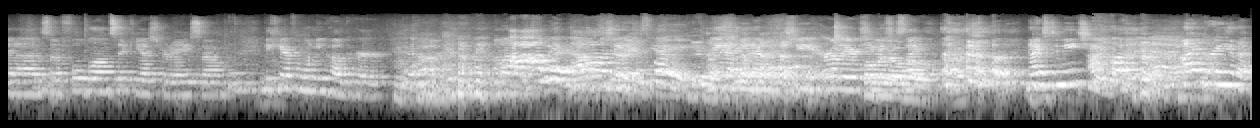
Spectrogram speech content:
And uh, so full blown sick yesterday. So be careful when you hug her. I will. Just wait. Yeah, you know, she earlier she was just like, "Nice to meet you." I'm bringing it.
